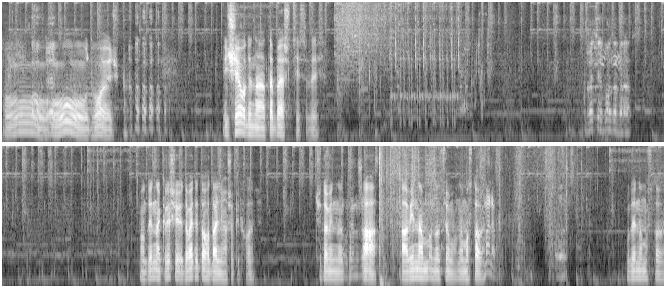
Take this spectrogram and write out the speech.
О, о, двоєчка. І ще один на ТБшці сидить. Один на криші. Давайте того дальнього, що підходить. Чи то він на. то- А, а він на, на цьому, на мостові. Один на мостові.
